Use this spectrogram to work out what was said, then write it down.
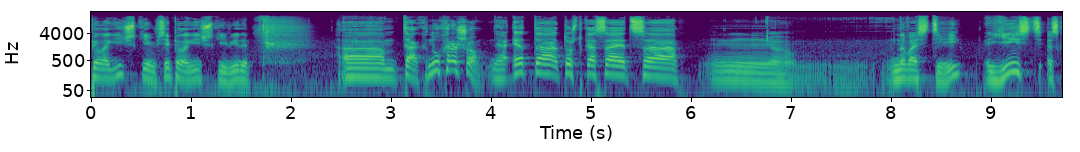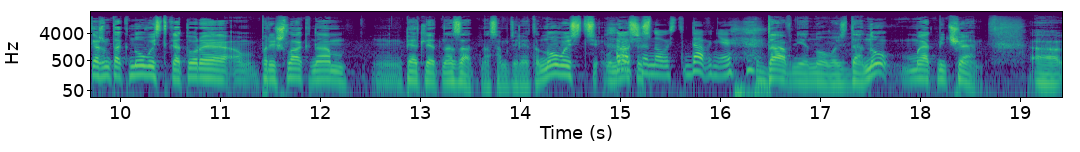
пелагические, все пелагические виды так, ну хорошо. Это то, что касается новостей. Есть, скажем так, новость, которая пришла к нам пять лет назад, на самом деле, это новость. У Хорошая нас новость, давняя. Давняя новость, да. Но мы отмечаем э,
